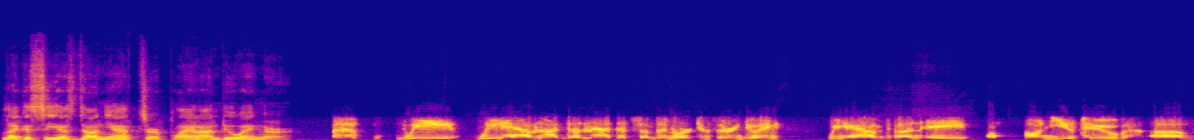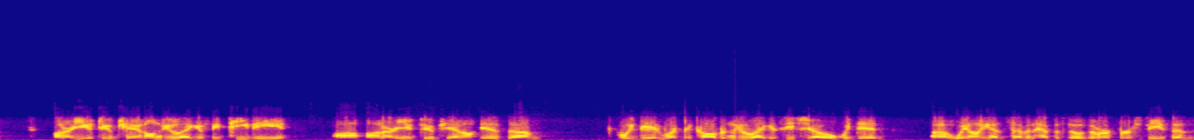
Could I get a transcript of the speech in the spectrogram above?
Legacy has done yet or plan on doing or? We we have not done that. That's something we're considering doing. We have done a on YouTube um, on our YouTube channel, New Legacy TV. Uh, on our YouTube channel is um, we did what they call the New Legacy Show. We did uh, we only had seven episodes of our first season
